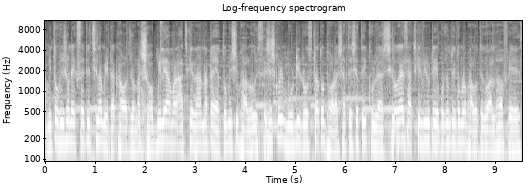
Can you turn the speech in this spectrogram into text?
আমি তো ভীষণ এক্সাইটেড ছিলাম এটা খাওয়ার জন্য। আর সব মিলে আমার আজকের রান্নাটা এত বেশি ভালো হয়েছে। বিশেষ করে মুরগির রোজটা তো ধরার সাথে সাথেই খুলে আসছে। তো গাইস আজকের ভিডিওটা এ পর্যন্তই। তোমরা ভালো থেকো। আল্লাহ হাফেজ।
